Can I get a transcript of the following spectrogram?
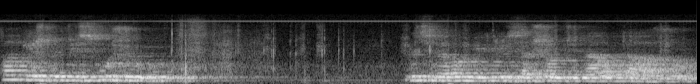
papież będzie służył Lucyferowi, który zasiądzie na ołtarzu.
